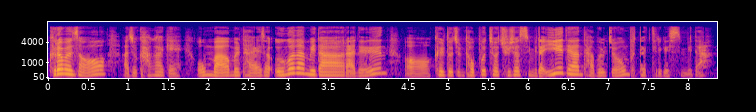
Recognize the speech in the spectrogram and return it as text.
그러면서 아주 강하게 온 마음을 다해서 응원합니다라는 어, 글도 좀 덧붙여 주셨습니다. 이에 대한 답을 좀 부탁드리겠습니다.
